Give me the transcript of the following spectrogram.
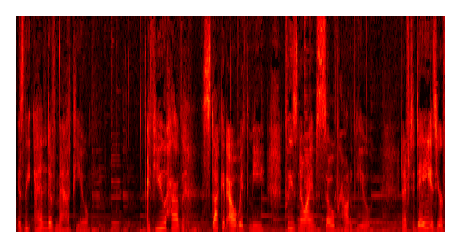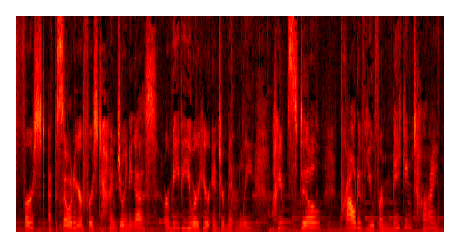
is the end of Matthew. If you have stuck it out with me, please know I am so proud of you. And if today is your first episode or your first time joining us, or maybe you are here intermittently, I am still proud of you for making time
